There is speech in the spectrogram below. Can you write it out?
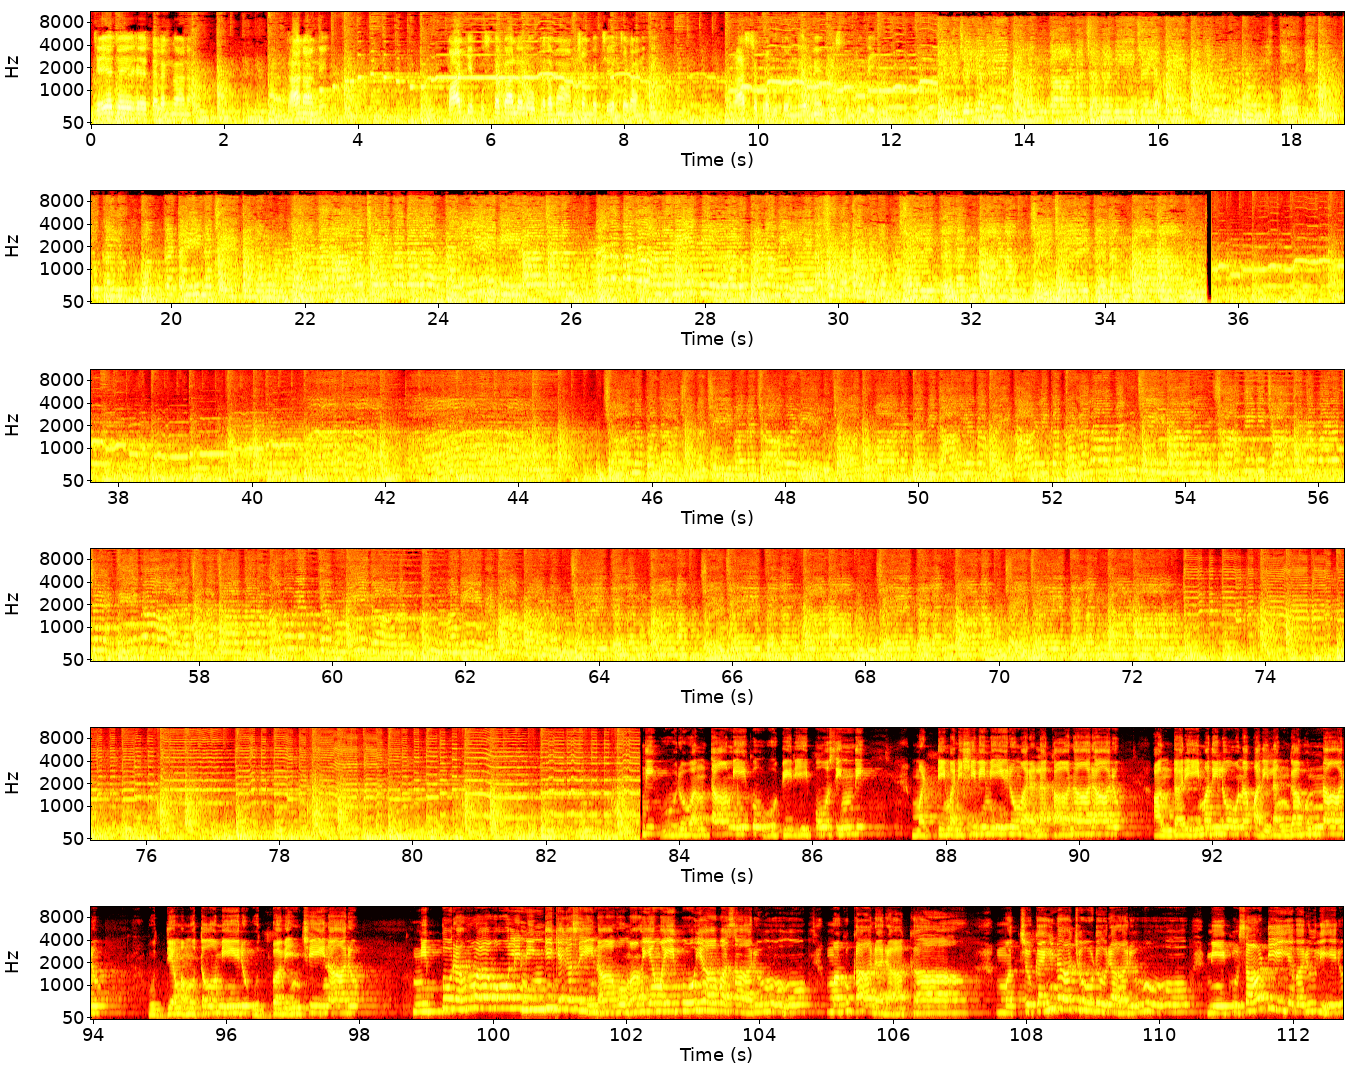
జయ జయ హే తెలంగాణ గానాన్ని పాఠ్య పుస్తకాలలో ప్రథమ అంశంగా చేర్చడానికి రాష్ట్ర ప్రభుత్వం నిర్ణయం తీసుకుంటుంది. జయ హే తెలంగాణ జననీ జయ కేతనం. ముక్కోటి గొంతుకలు ఒక్కటైన చేత శుభ తరుణం జయ తెలంగాణ జయ తెలంగాణ. జానపద జావళీలు అంతా మీకు ఊపిరి పోసింది. మట్టి మనిషివి మీరు మరల కానారారు. అందరి మదిలోన పదిలంగా ఉన్నారు. ఉద్యమముతో మీరు ఉద్భవించినారు. నిప్పురవ్వ ఓలి నింగికెగసినావు మాయమైపోయావసారు మకు కానరాక మచ్చుకైనా చూడురారు. మీకు సాటి ఎవరు లేరు.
